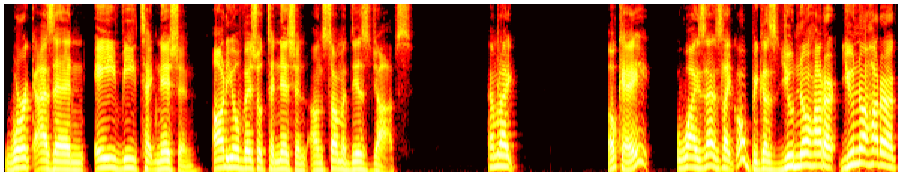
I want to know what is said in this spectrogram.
work as an AV technician, audio visual technician on some of these jobs? I'm like, okay, why is that? It's like, oh, because you know how to you know how to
